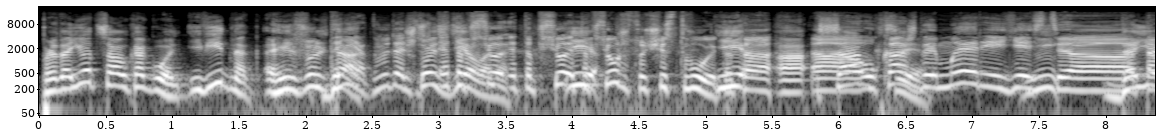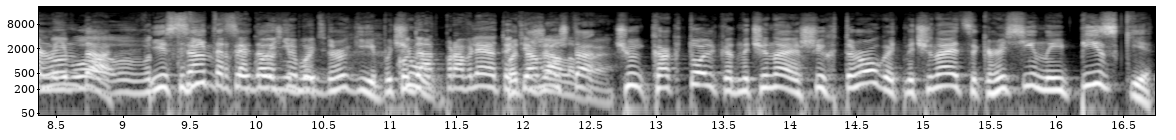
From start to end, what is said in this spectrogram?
продается алкоголь, и видно результат, да нет, ну, что это сделано. Все, это все, и, это все уже существует. И, это, а, а, санкции, у каждой мэрии есть не, а, да там ерунда. его вот, и санкции должны быть другие. Почему? Куда отправляют Потому эти жалобы. Потому что как только начинаешь их трогать, начинаются крысиные писки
